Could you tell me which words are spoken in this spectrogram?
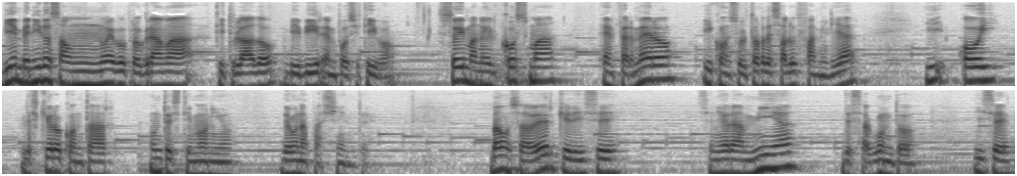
Bienvenidos a un nuevo programa titulado Vivir en Positivo. Soy Manuel Cosma, enfermero y consultor de salud familiar y hoy les quiero contar un testimonio de una paciente. Vamos a ver qué dice señora Mía de Sagunto. Dice,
